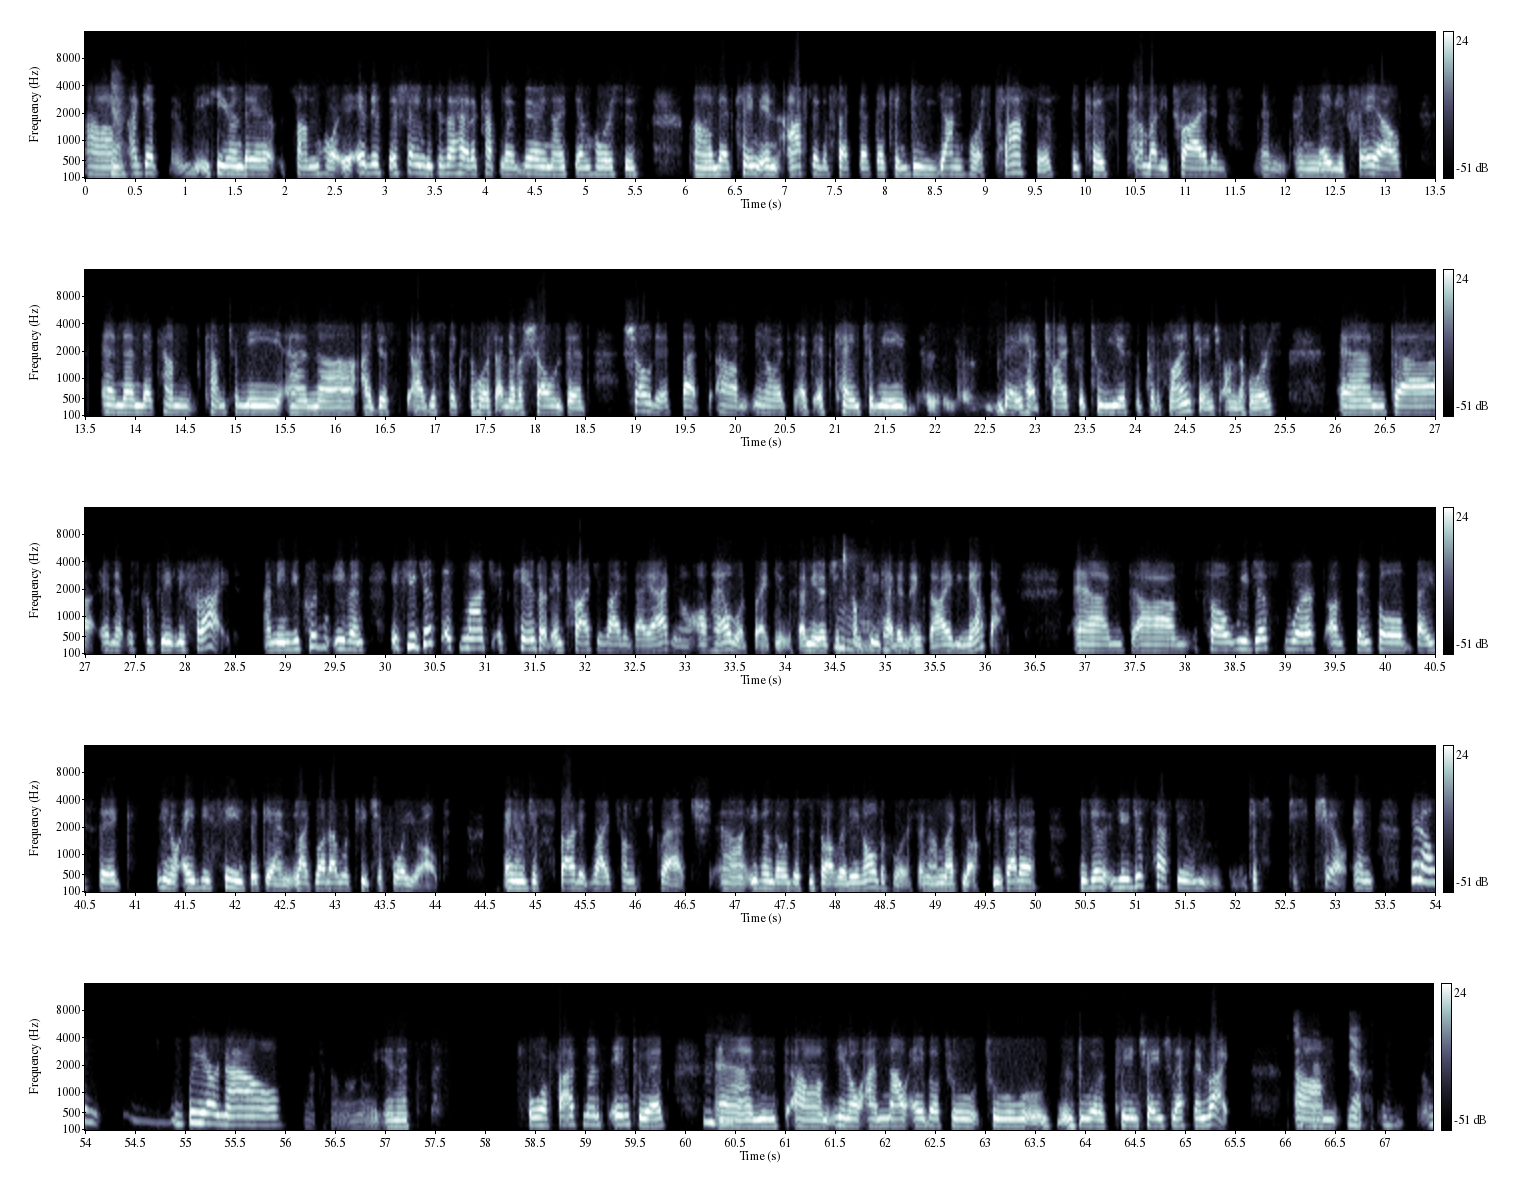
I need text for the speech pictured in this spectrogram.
Um, yeah. I get here and there some horse. and It is a shame because I had a couple of very nice young horses uh, that came in after the fact that they can do young horse classes because somebody tried and and, and maybe failed, and then they come come to me and uh, I just I just fixed the horse. I never showed it showed it, but um, you know it, it, it came to me. They had tried for two years to put a flying change on the horse, and uh, and it was completely fried. I mean, you couldn't even, if you just as much as cantered and tried to ride a diagonal, all hell would break loose. I mean, it just mm. complete had an anxiety meltdown. And um, so we just worked on simple, basic, you know, ABCs again, like what I would teach a four year old. And we just started right from scratch, uh, even though this is already an older horse. And I'm like, look, you gotta, you just, you just have to just, just chill. And, you know, we are now, how long are we in it? Four or five months into it. Mm-hmm. And, um, you know, I'm now able to, to do a clean change left and right. Um, yeah.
